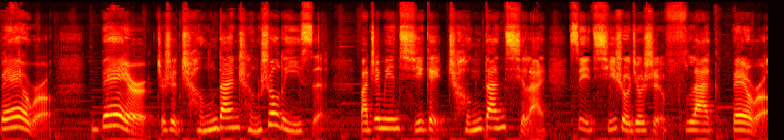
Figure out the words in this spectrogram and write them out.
bearer, bear 就是承担、承受的意思，把这面旗给承担起来，所以旗手就是 flag bearer。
